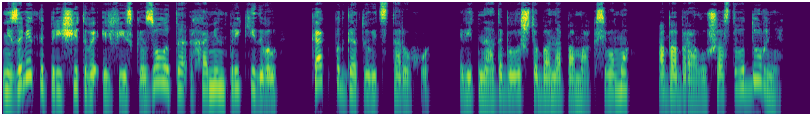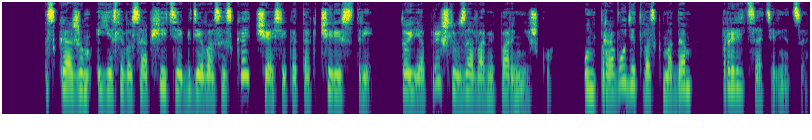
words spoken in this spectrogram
Незаметно пересчитывая эльфийское золото, Хамин прикидывал, как подготовить старуху, ведь надо было, чтобы она по максимуму обобрала ушастого дурня. Скажем, если вы сообщите, где вас искать часика так через три, то я пришлю за вами парнишку. Он проводит вас к мадам-прорицательнице.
